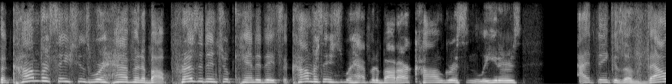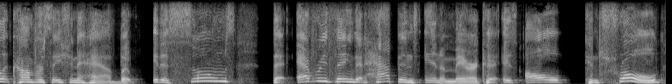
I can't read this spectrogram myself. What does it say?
the conversations we're having about presidential candidates, the conversations we're having about our Congress and leaders, I think is a valid conversation to have. But it assumes that everything that happens in America is all controlled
